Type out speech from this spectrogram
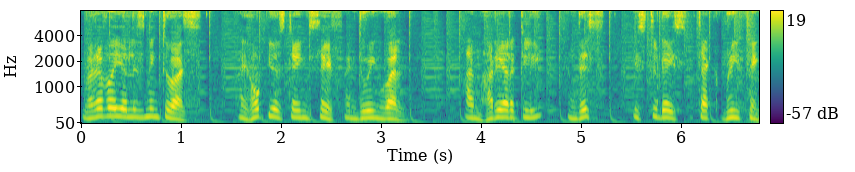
wherever you're listening to us, I hope you're staying safe and doing well. I'm Hari Arakali, and this is today's Tech Briefing.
